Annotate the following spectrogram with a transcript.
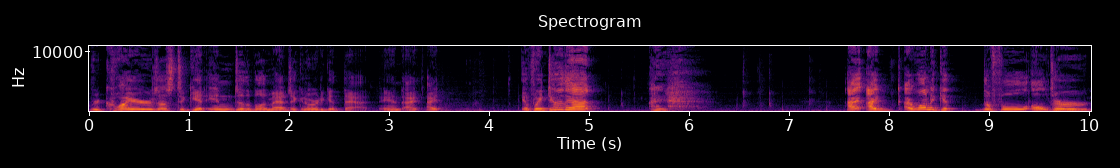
requires us to get into the blood magic in order to get that. And I, I if we do that, I, I, I, I want to get the full altar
